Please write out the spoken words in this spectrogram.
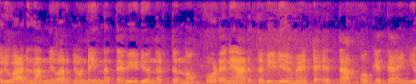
ഒരുപാട് നന്ദി പറഞ്ഞുകൊണ്ട് ഇന്നത്തെ വീഡിയോ നിർത്തുന്നു. അപ്പോൾ ഉടനെ അടുത്ത വീഡിയോയുമായിട്ട് എത്താം. ഓക്കെ താങ്ക്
